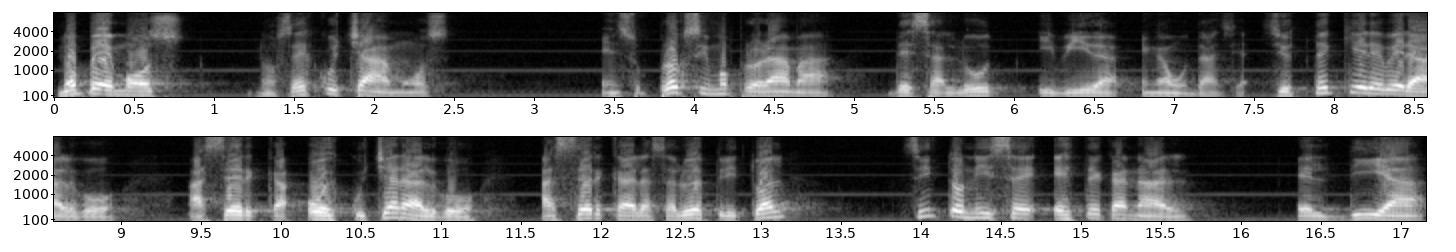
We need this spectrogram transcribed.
Nos vemos, nos escuchamos en su próximo programa de salud y vida en abundancia. Si usted quiere ver algo acerca o escuchar algo acerca de la salud espiritual, sintonice este canal el día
